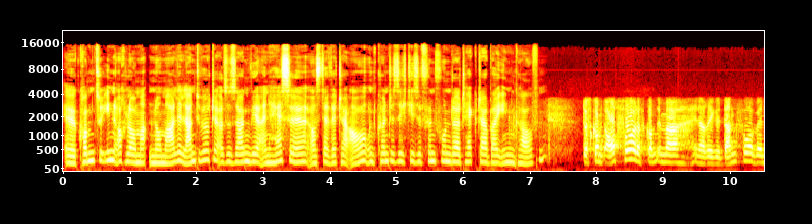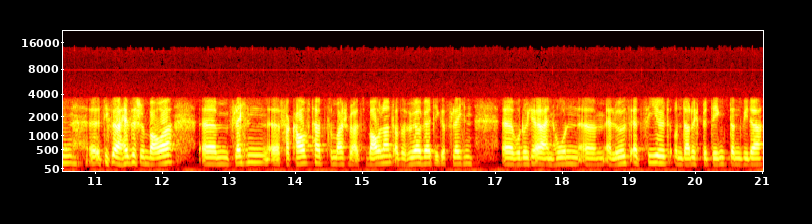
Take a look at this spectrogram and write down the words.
Äh, kommen zu Ihnen auch normale Landwirte, also sagen wir ein Hesse aus der Wetterau und könnte sich diese 500 Hektar bei Ihnen kaufen? Das kommt auch vor. Das kommt immer in der Regel dann vor, wenn äh, dieser hessische Bauer ähm, Flächen äh, verkauft hat, zum Beispiel als Bauland, also höherwertige Flächen, äh, wodurch er einen hohen ähm, Erlös erzielt und dadurch bedingt dann wieder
